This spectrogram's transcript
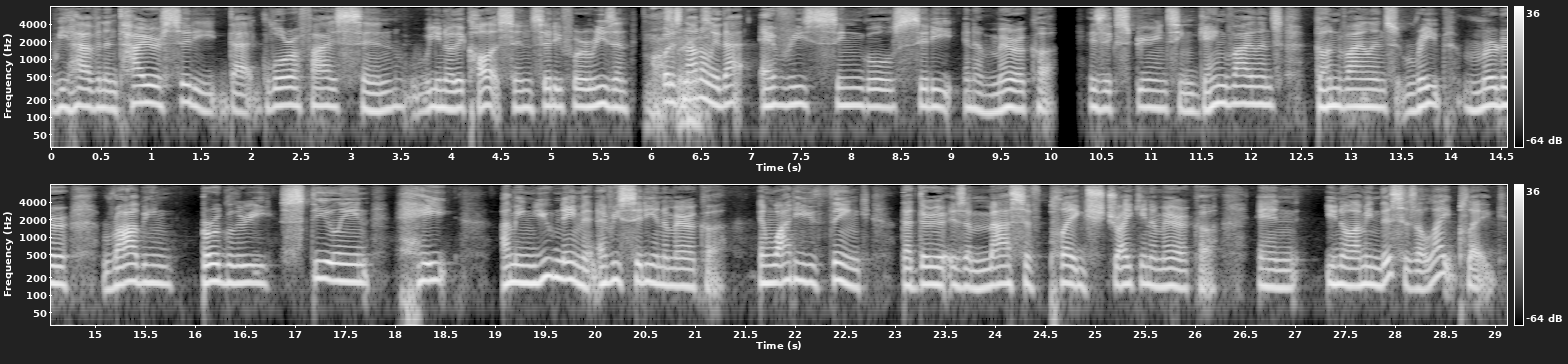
We have an entire city that glorifies sin. You know, they call it Sin City for a reason. Las but it's not only that, every single city in America is experiencing gang violence, gun violence, rape, murder, robbing, burglary, stealing, hate. I mean, you name it, every city in America. And why do you think that there is a massive plague striking America? And, you know, I mean, this is a light plague.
